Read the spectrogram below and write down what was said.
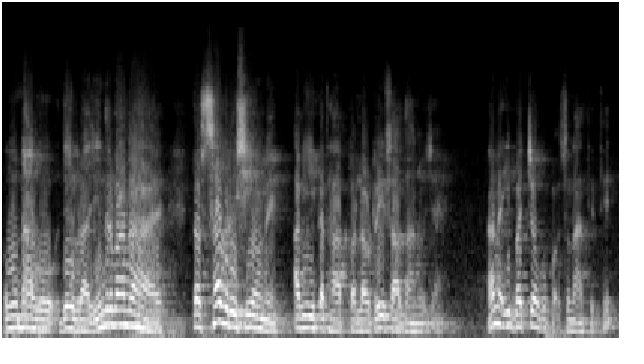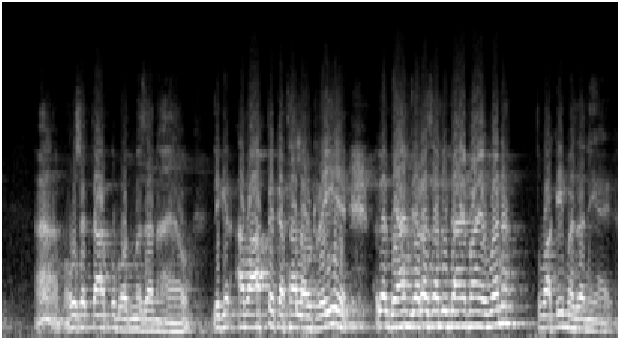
वो ना वो देवराज इंद्र मान रहा है। तब सब ऋषियों ने अब ये कथा आप पर लौट रही, सावधान हो जाए। है ना? ये बच्चों को सुनाते थे। हाँ हो सकता है आपको बहुत मज़ा ना आया हो, लेकिन अब आप पे कथा लौट रही है अगर ध्यान जरा सा भी दाएँ बाएँ हुआ ना तो वाकई मज़ा नहीं आएगा?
